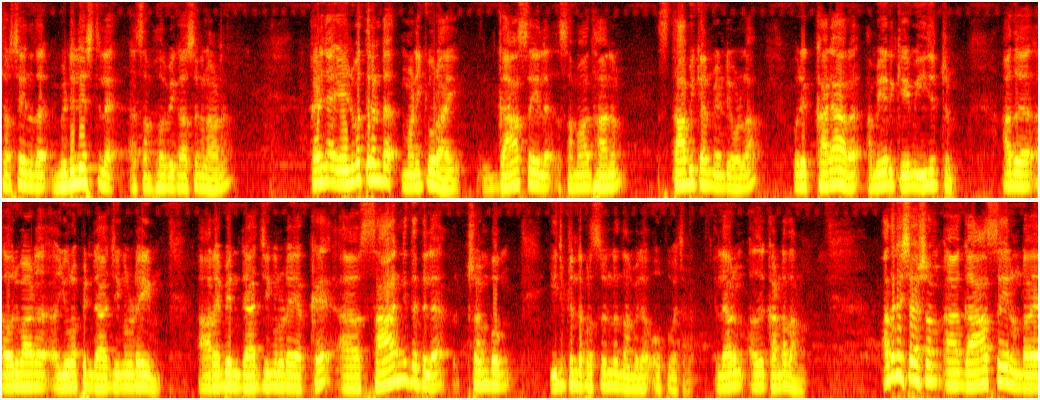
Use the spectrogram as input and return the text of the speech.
ചർച്ച ചെയ്യുന്നത് മിഡിൽ ഈസ്റ്റിലെ സംഭവ വികാസങ്ങളാണ്. കഴിഞ്ഞ എഴുപത്തിരണ്ട് മണിക്കൂറായി ഗാസയിൽ സമാധാനം സ്ഥാപിക്കാൻ വേണ്ടിയുള്ള ഒരു കരാറ് അമേരിക്കയും ഈജിപ്തും അത് ഒരുപാട് യൂറോപ്യൻ രാജ്യങ്ങളുടെയും അറേബ്യൻ രാജ്യങ്ങളുടെയൊക്കെ സാന്നിധ്യത്തിൽ ട്രംപും ഈജിപ്തിന്റെ പ്രസിഡന്റും തമ്മിൽ ഒപ്പുവെച്ചത്. എല്ലാവരും അത് കണ്ടതാണ്. അതിനുശേഷം ഗാസയിലുണ്ടായ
